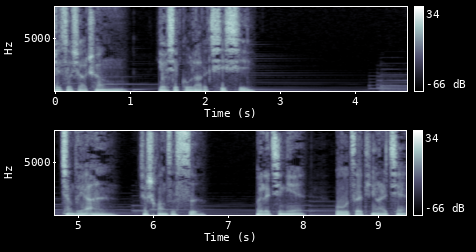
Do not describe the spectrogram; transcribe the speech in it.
这座小城有些古老的气息。江对岸就是皇泽寺，为了纪念武则天而建，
